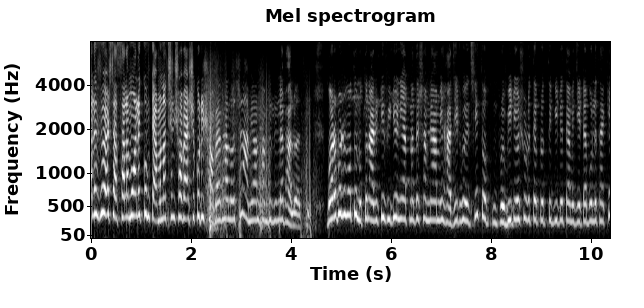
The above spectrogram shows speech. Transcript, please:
হ্যালো ভিউয়ার্স, আসসালামু আলাইকুম। কেমন আছেন সবাই? আশা করি সবাই ভালো আছেন। আমি আলহামদুলিল্লাহ ভালো আছি। বরাবরের মতো নতুন আরেকটি ভিডিও নিয়ে আপনাদের সামনে আমি হাজির হয়েছি। তো ভিডিও শুরুতে, প্রত্যেক ভিডিওতে আমি যেটা বলে থাকি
